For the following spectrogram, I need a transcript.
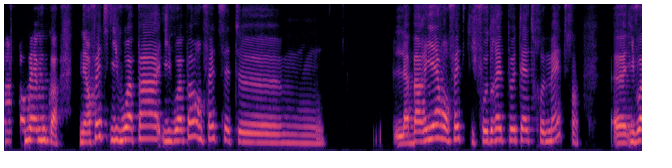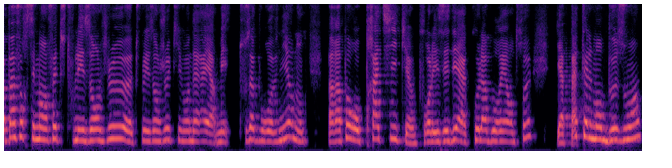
marche quand même. Quoi. Mais en fait, il ne voit pas, il voit pas en fait cette. la barrière en fait qu'il faudrait peut-être mettre euh, ils voient pas forcément en fait tous les enjeux, euh, tous les enjeux qui vont derrière. Mais tout ça pour revenir, donc par rapport aux pratiques, pour les aider à collaborer entre eux, il n'y a pas tellement besoin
